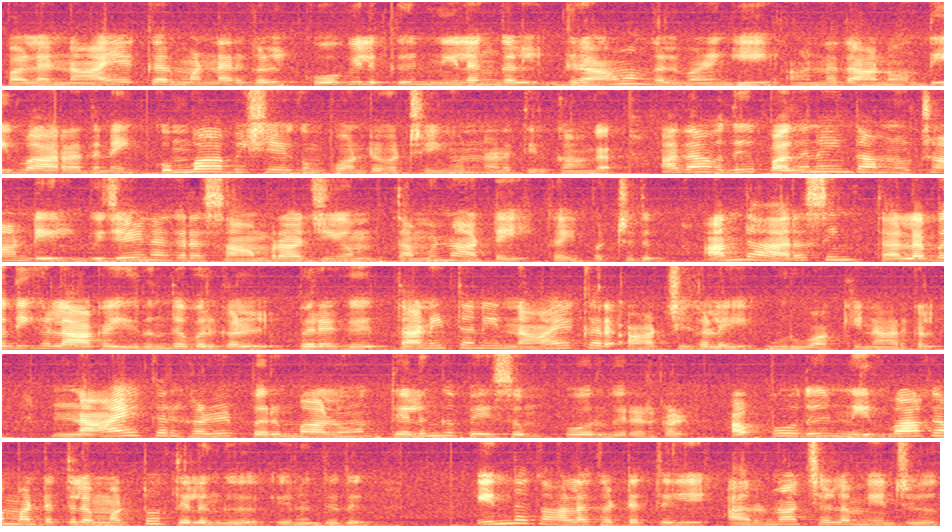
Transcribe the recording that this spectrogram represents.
பல நாயக்கர் மன்னர்கள் கோவிலுக்கு நிலங்கள் கிராமங்கள் வழங்கி அன்னதானம் தீபாராதனை கும்பாபிஷேகம் போன்றவற்றையும் நடத்தியிருக்காங்க. அதாவது பதினைந்தாம் நூற்றாண்டில் விஜயநகர சாம்ராஜ்யம் தமிழ்நாட்டை கைப்பற்றுது. அந்த அரசின் தளபதிகளாக இருந்தவர்கள் பிறகு தனித்தனி நாயக்கர் ஆட்சிகளை உருவாக்கினார்கள். நாயக்கர்கள் பெரும்பாலும் தெலுங்கு பேசும் போர் வீரர்கள். அப்போது நிர்வாக மட்டத்தில் மட்டும் தெலுங்கு இருந்தது. இந்த காலகட்டத்தில் அருணாச்சலம் என்று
